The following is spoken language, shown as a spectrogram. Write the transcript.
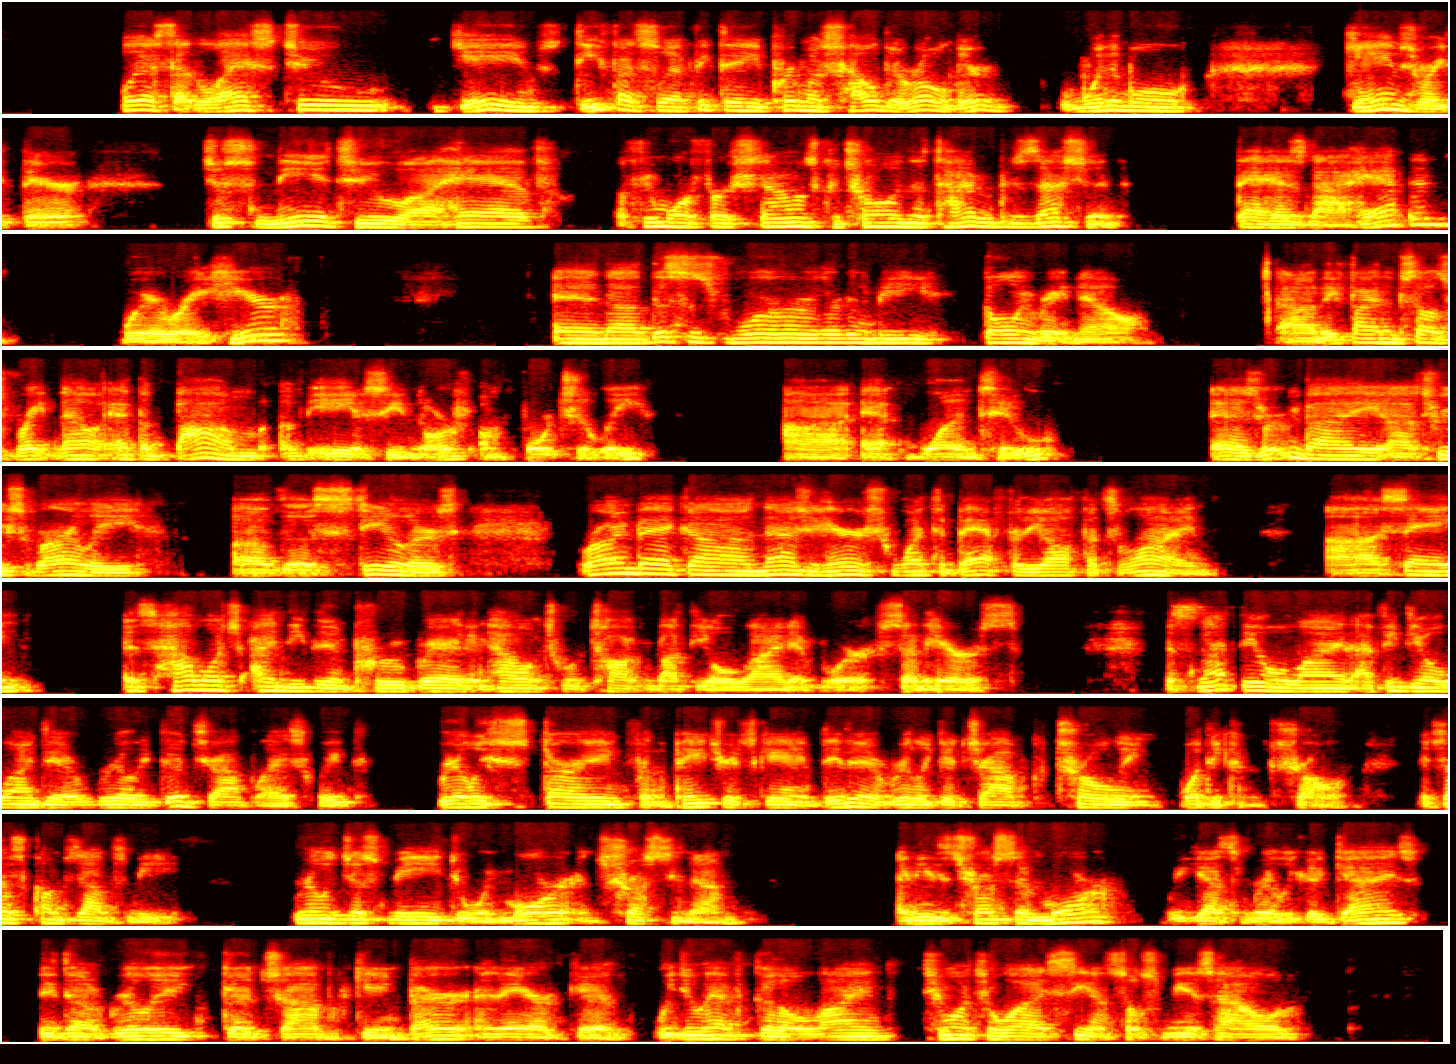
like I said, last two games, defensively, I think they pretty much held their own. They're winnable games right there. Just needed to uh, have a few more first downs, controlling the time of possession. That has not happened. We're right here. And uh, this is where they're going to be going right now. Uh, they find themselves right now at the bottom of the AFC North, unfortunately, uh, at one and two. As written by uh, Teresa Riley of the Steelers, running back uh, Najee Harris went to bat for the offensive line, uh, saying, It's how much I need to improve rather than how much we're talking about the old line everywhere, said Harris. It's not the old line. I think the old line did a really good job last week, really starting from the Patriots game. They did a really good job controlling what they control. It just comes down to me, really just me doing more and trusting them. I need to trust them more. We got some really good guys. They've done a really good job of getting better, and they are good. We do have good old line. Too much of what I see on social media is how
